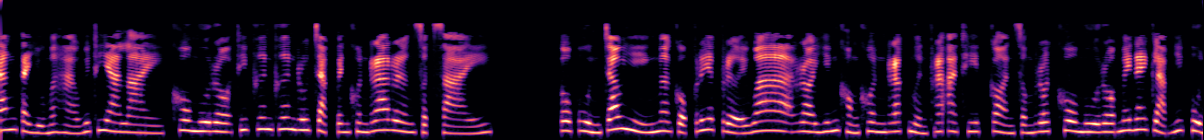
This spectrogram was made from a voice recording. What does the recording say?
ตั้งแต่อยู่มหาวิทยาลัย โคมูโรที่เพื่อนๆรู้จักเป็นคนร่าเริงสดใส อบอุ่นเจ้าหญิงมาโกบเรียกเปรยว่า รอยยิ้มของคนรักเหมือนพระอาทิตย์ก่อนสมรสโคมูโรไม่ได้กลับญี่ปุ่น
